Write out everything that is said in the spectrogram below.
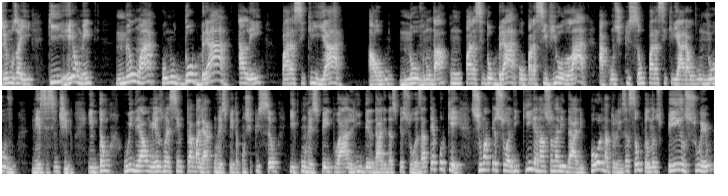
vemos aí que realmente não há como dobrar a lei para se criar algo novo, não dá como para se dobrar ou para se violar a Constituição para se criar algo novo nesse sentido. Então, o ideal mesmo é sempre trabalhar com respeito à Constituição e com respeito à liberdade das pessoas. Até porque, se uma pessoa adquire a nacionalidade por naturalização, pelo menos penso eu,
